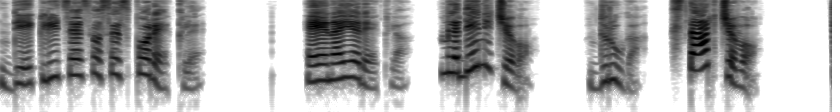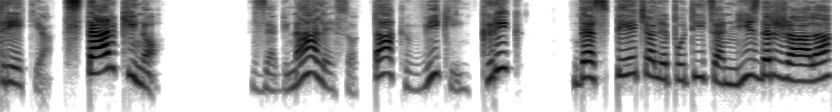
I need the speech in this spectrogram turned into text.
Deklice so se sporekle. Ena je rekla: Mladeničevo, druga: Starčevo, tretja: Starkino. Zagnale so tak vik in krik, da speča lepotica ni zdržala,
